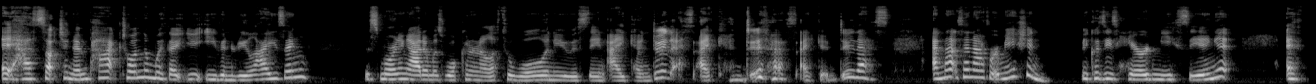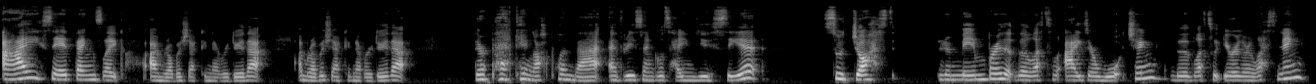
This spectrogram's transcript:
it has such an impact on them without you even realizing. This morning, Adam was walking on a little wall and he was saying, I can do this, I can do this, I can do this. And that's an affirmation because he's heard me saying it. If I said things like, I'm rubbish, I can never do that, I'm rubbish, I can never do that, they're picking up on that every single time you say it. So just remember that the little eyes are watching, the little ears are listening.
